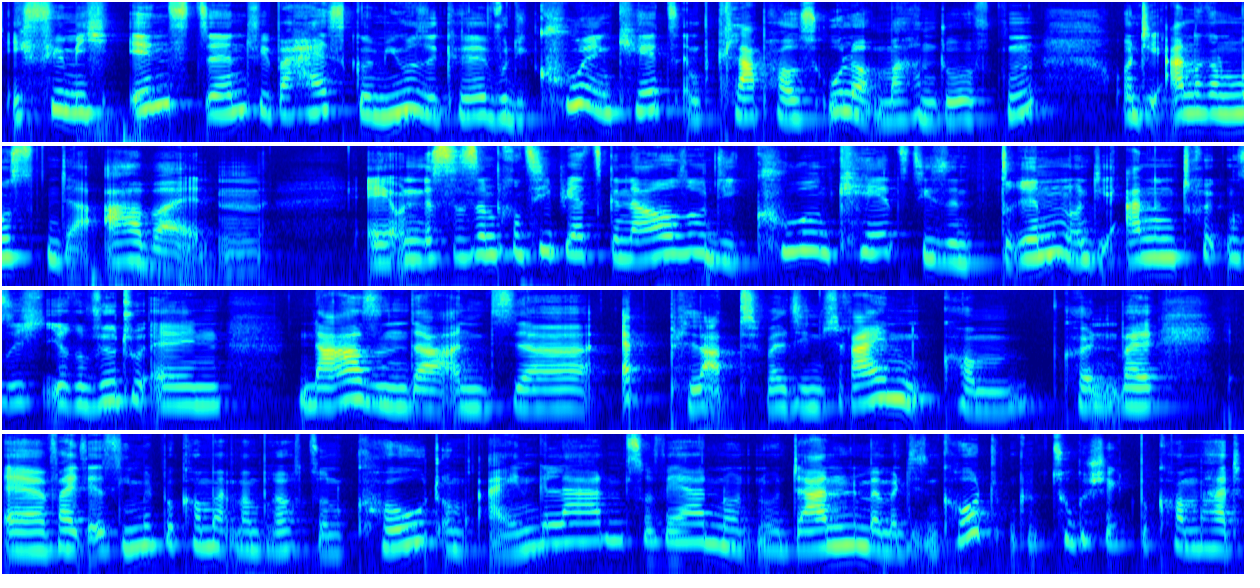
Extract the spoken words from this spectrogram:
Ich fühle mich instant wie bei High School Musical, wo die coolen Kids im Clubhouse Urlaub machen durften und die anderen mussten da arbeiten. Ey, und es ist im Prinzip jetzt genauso, die coolen Kids, die sind drin und die anderen drücken sich ihre virtuellen Nasen da an dieser App platt, weil sie nicht reinkommen können. Weil äh, falls ihr es nicht mitbekommen habt, man braucht so einen Code, um eingeladen zu werden. Und nur dann, wenn man diesen Code zugeschickt bekommen hat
